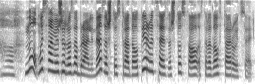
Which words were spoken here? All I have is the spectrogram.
А, Ну, мы с вами уже разобрали, да, за что страдал первый царь, за что стал, страдал второй царь.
